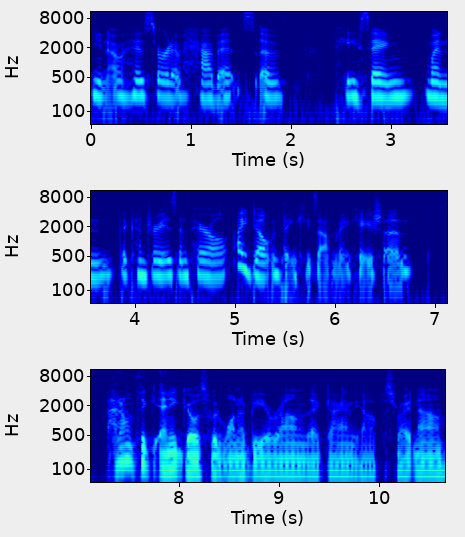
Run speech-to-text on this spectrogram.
you know his sort of habits of pacing when the country is in peril, I don't think he's on vacation. I don't think any ghost would want to be around that guy in the office right now.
